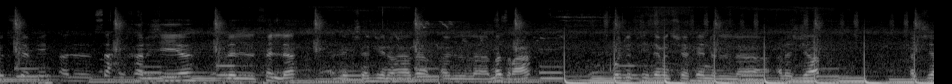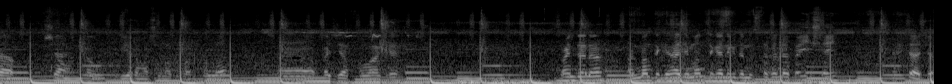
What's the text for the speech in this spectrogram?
أنتم شايفين الساحة الخارجية للفيلا اللي أنتم شايفينه هذا المزرعة. موجود فيه زي ما أنتم شايفين ال- الأشجار. أشجار شاهق أو كبيرة ما شاء الله تبارك الله. آه، أشجار فواكه. وعندنا المنطقة هذه منطقة نقدر نستغلها بأي شيء نحتاجه.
